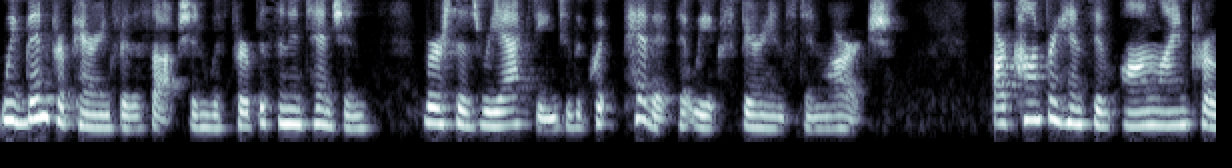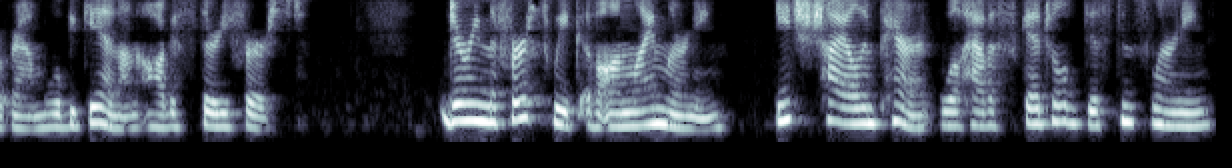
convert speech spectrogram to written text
we've been preparing for this option with purpose and intention versus reacting to the quick pivot that we experienced in March. Our comprehensive online program will begin on August 31st. During the first week of online learning, each child and parent will have a scheduled distance learning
